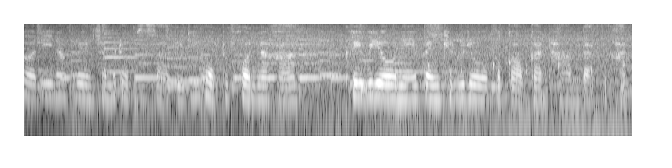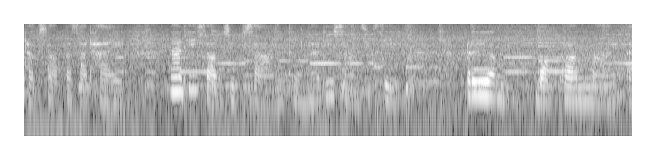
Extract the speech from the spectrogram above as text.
สวัสดีนักเรียนชั้นประถมศึกษาปีที่ 6 ทุกคนนะคะ คลิปวิดีโอนี้เป็นคลิปวิดีโอประกอบการทำแบบฝึกหัดทักษะภาษาไทย หน้าที่ 33 ถึงหน้าที่ 34 เรื่องบอกความหมายอ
